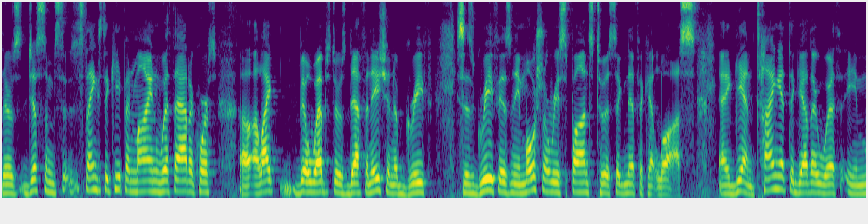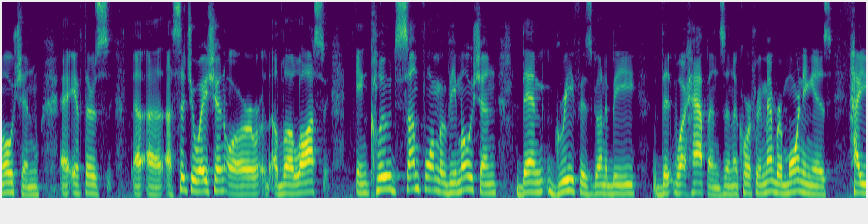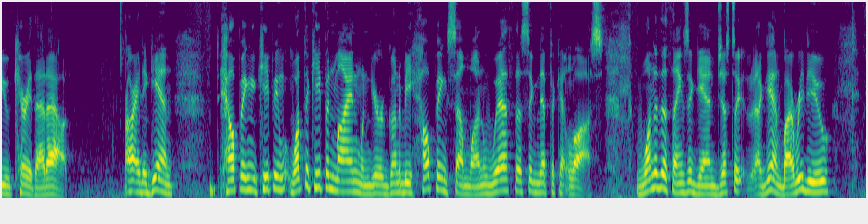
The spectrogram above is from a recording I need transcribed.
There's just some things to keep in mind with that. Of course, uh, I like Bill Webster's definition of grief. He says grief is an emotional response to a significant loss. And again, tying it together with emotion, uh, if there's a, a, situation or the loss includes some form of emotion, then grief is going to be what happens. And of course, remember, mourning is how you carry that out. All right, again, helping, keeping, what to keep in mind when you're going to be helping someone with a significant loss. One of the things, again, just to, again, by review,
